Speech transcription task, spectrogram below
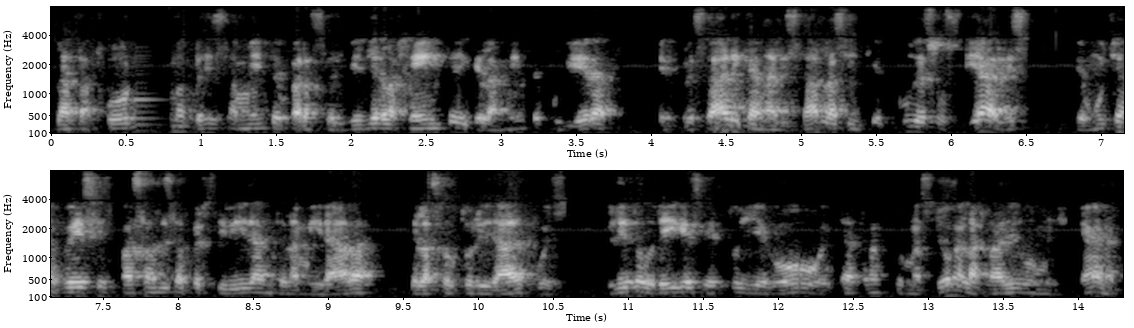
plataforma precisamente para servirle a la gente y que la gente pudiera expresar y canalizar las inquietudes sociales que muchas veces pasan desapercibidas ante la mirada de las autoridades, pues Willy Rodríguez, esto llegó, esta transformación a la radio dominicana,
